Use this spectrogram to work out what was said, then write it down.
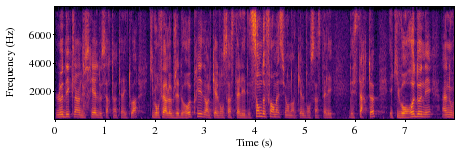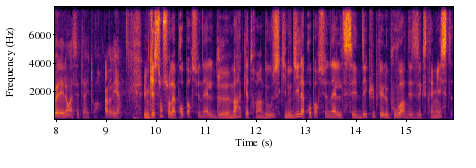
le déclin industriel de certains territoires, qui vont faire l'objet de reprises, dans lesquelles vont s'installer des centres de formation, dans lesquels vont s'installer des start-up et qui vont redonner un nouvel élan à ces territoires. Adrien. Une question sur la proportionnelle de Marc 92 qui nous dit la proportionnelle, c'est décupler le pouvoir des extrémistes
